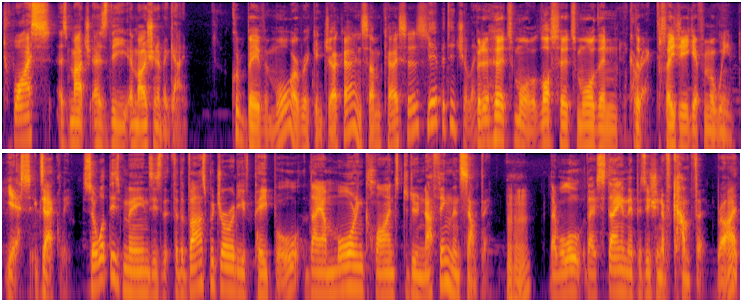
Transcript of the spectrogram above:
twice as much as the emotion of a gain. Could be even more, I reckon, Jacko, in some cases. Yeah, potentially. But it hurts more. Loss hurts more than Correct. the pleasure you get from a win. Yes, exactly. So what this means is that for the vast majority of people, they are more inclined to do nothing than something. Mm-hmm. They will all, they stay in their position of comfort, right?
